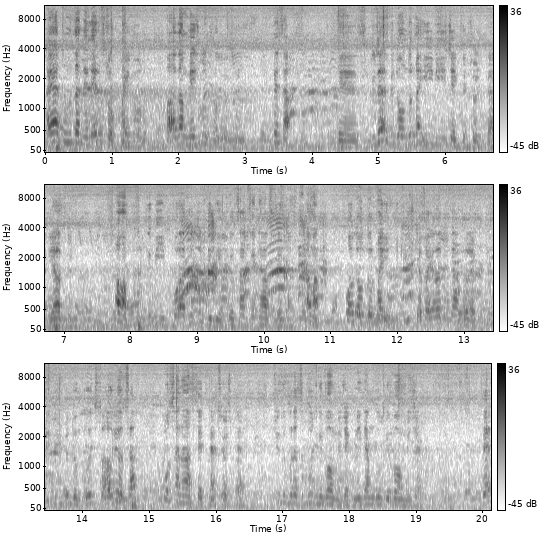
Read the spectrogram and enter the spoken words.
Hayatınıza neleri sokmayın oğlum. Bazen mecbur kalıyorsunuz. Mesela e, güzel bir dondurma iyi bir yiyecektir çocuklar yaz günü. Ama buz gibi buz gibi yapıyorsan seni hasta eder. Ama o dondurmayı 2-3 defa yaladıktan sonra bir yudum ılık su alıyorsan o sana hasta etmez çocuklar. Çünkü burası buz gibi olmayacak, miden buz gibi olmayacak. Ve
